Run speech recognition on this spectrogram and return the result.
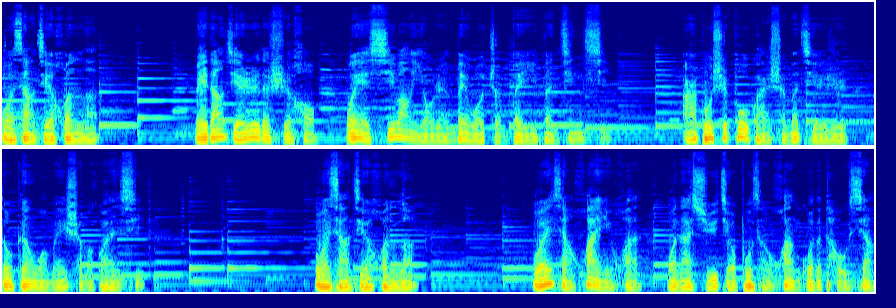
我想结婚了。每当节日的时候，我也希望有人为我准备一份惊喜，而不是不管什么节日都跟我没什么关系。我想结婚了。我也想换一换我那许久不曾换过的头像，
